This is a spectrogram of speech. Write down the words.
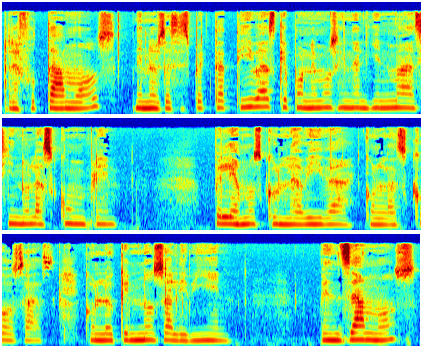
Refutamos de nuestras expectativas que ponemos en alguien más y no las cumplen Peleamos con la vida, con las cosas, con lo que no sale bien. Pensamos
